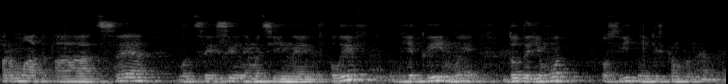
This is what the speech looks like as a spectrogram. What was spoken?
формат, а це цей сильний емоційний вплив, в який ми додаємо освітні якісь компоненти.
